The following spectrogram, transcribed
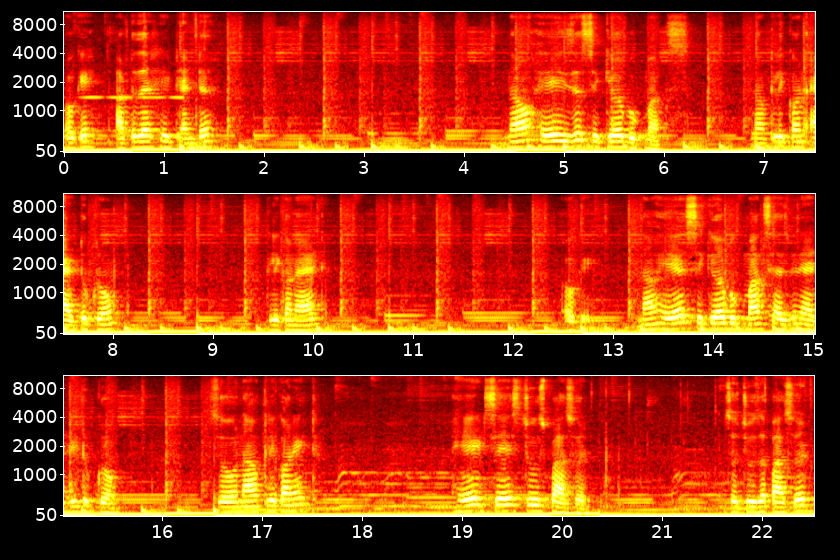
Okay, after that hit enter. Now here is the secure bookmarks. Now click on add to Chrome. Click on add. Okay, now here secure bookmarks has been added to Chrome so now click on it. Here it says choose password. So choose a password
